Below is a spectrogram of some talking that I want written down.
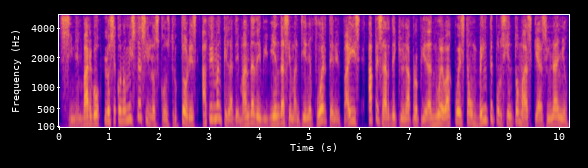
Sin embargo, los economistas y los constructores afirman que la demanda de vivienda se mantiene fuerte en el país, a pesar de que una propiedad nueva cuesta un 20% más que hace un año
